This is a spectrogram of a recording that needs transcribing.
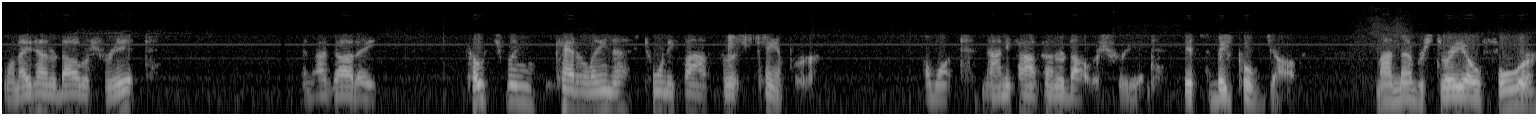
Want eight hundred dollars for it, and I got a Coachmen Catalina twenty five foot camper. I want ninety five hundred dollars for it. It's a big pull job. My number's three zero four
